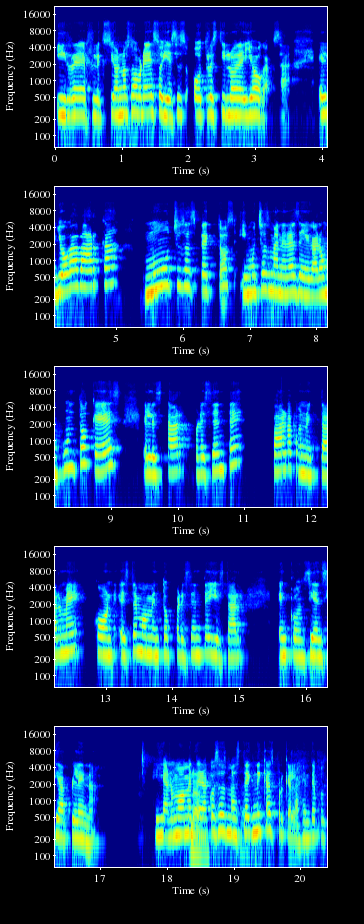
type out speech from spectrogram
y reflexiono sobre eso y ese es otro estilo de yoga. O sea, el yoga abarca muchos aspectos y muchas maneras de llegar a un punto que es el estar presente para conectarme con este momento presente y estar en conciencia plena. Y ya no me voy a meter a cosas más técnicas porque la gente, pues,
